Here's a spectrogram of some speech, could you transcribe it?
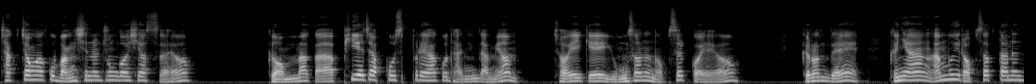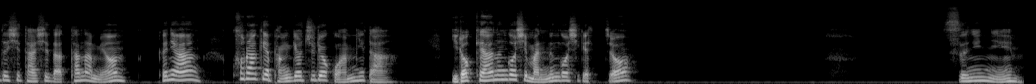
작정하고 망신을 준 것이었어요. 그 엄마가 피해자 코스프레 하고 다닌다면 저에게 용서는 없을 거예요. 그런데 그냥 아무 일 없었다는 듯이 다시 나타나면 그냥 쿨하게 반겨주려고 합니다. 이렇게 하는 것이 맞는 것이겠죠? 쓰니님,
